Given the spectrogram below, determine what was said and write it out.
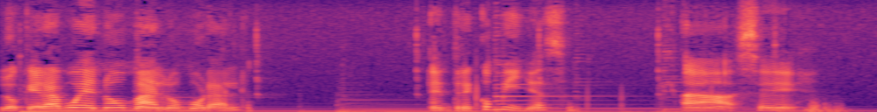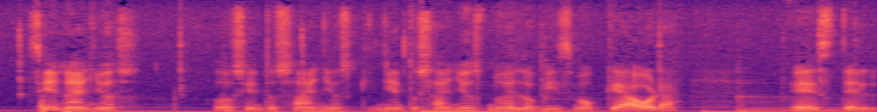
lo que era bueno, malo, moral, entre comillas, hace 100 años, 200 años, 500 años, no es lo mismo que ahora este,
